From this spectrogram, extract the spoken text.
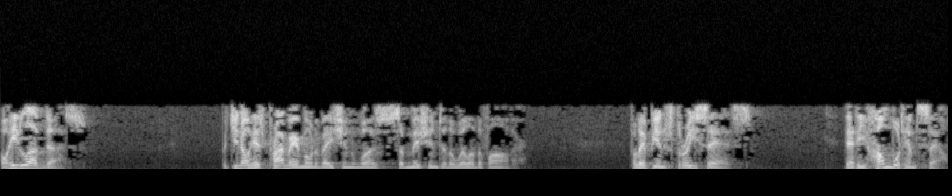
Oh, He loved us. But you know, His primary motivation was submission to the will of the Father. Philippians 3 says that He humbled Himself,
